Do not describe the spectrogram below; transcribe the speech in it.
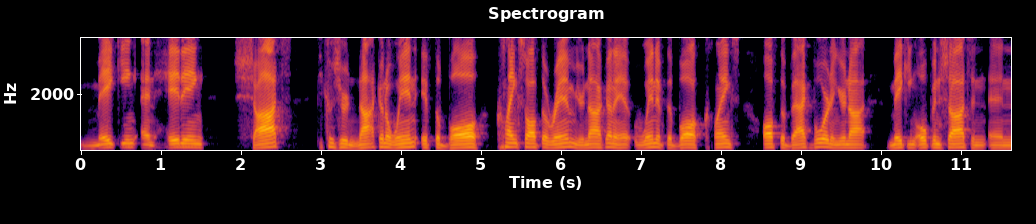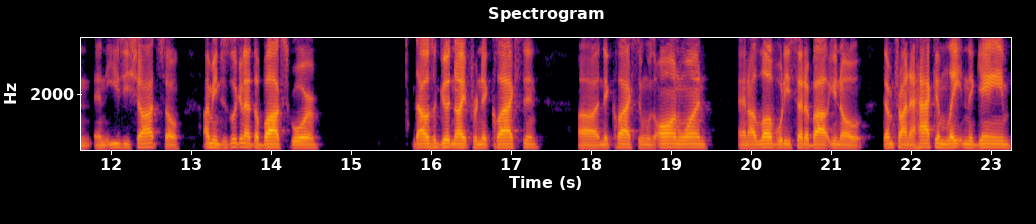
making and hitting shots because you're not going to win if the ball clanks off the rim. You're not going to win if the ball clanks off the backboard and you're not making open shots and and and easy shots. So, I mean, just looking at the box score, that was a good night for Nic Claxton. Uh, Nic Claxton was on one, and I love what he said about you know them trying to hack him late in the game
